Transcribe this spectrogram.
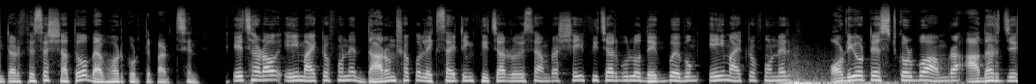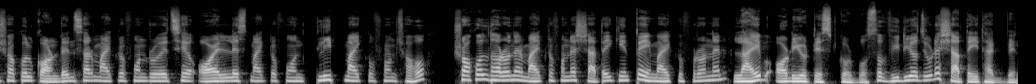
ইন্টারফেসের সাথেও ব্যবহার করতে পারছেন। এছাড়াও এই মাইক্রোফোনের দারুণ সকল এক্সাইটিং ফিচার রয়েছে, আমরা সেই ফিচারগুলো দেখব এবং এই মাইক্রোফোনের অডিও টেস্ট করব। আমরা আদার্স যে সকল কন্ডেন্সার মাইক্রোফোন রয়েছে ওয়্যারলেস মাইক্রোফোন ক্লিপ মাইক্রোফোন সহ সকল ধরনের মাইক্রোফোনের সাথেই কিন্তু এই মাইক্রোফোনের লাইভ অডিও টেস্ট করব। সো ভিডিও জুড়ে সাথেই থাকবেন।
